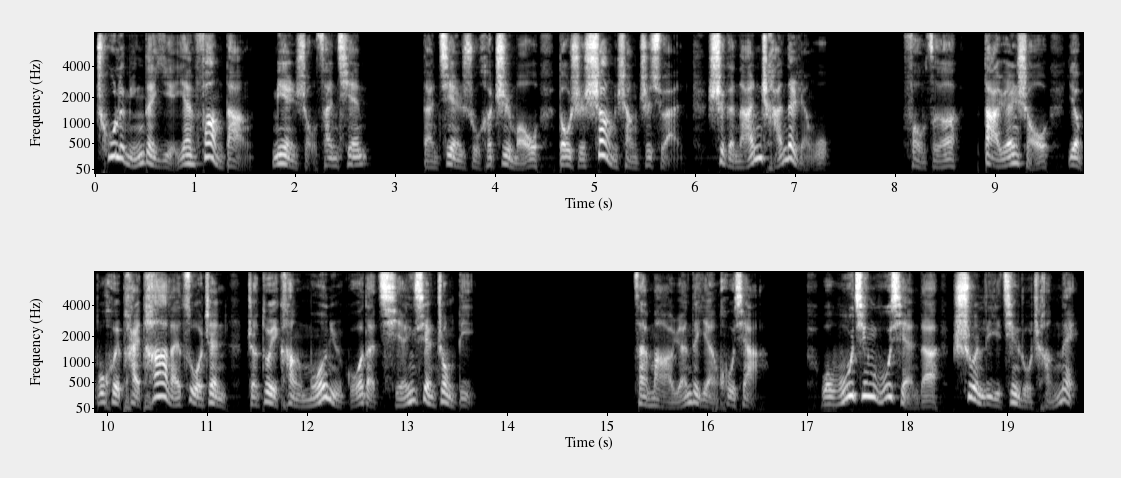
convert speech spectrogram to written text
出了名的野艳放荡，面首三千，但剑术和智谋都是上上之选，是个难缠的人物。否则，大元首也不会派他来坐镇这对抗魔女国的前线重地。在马原的掩护下，我无惊无险地顺利进入城内。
